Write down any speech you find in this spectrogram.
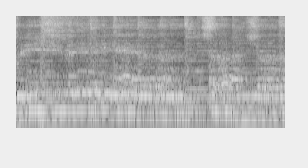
freely given, such a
